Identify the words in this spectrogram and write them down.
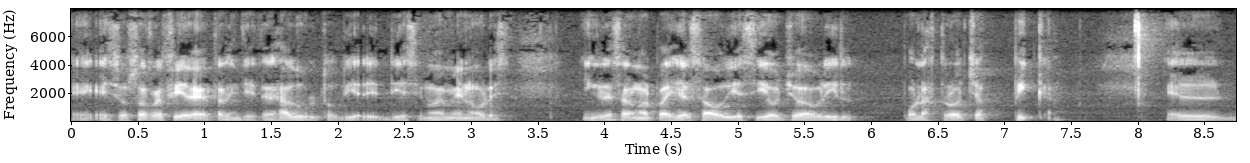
Eh, eso se refiere a 33 adultos, 19 menores, ingresaron al país el sábado 18 de abril por las trochas Pica, el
